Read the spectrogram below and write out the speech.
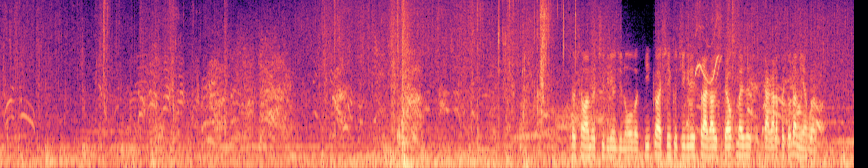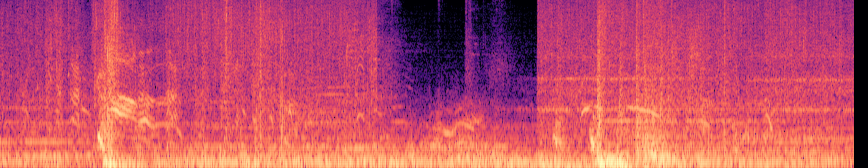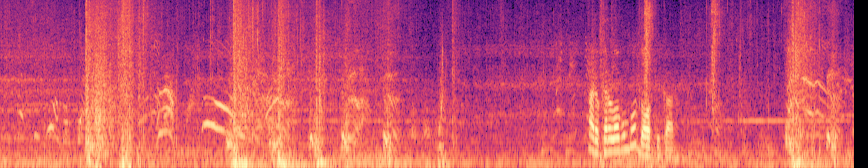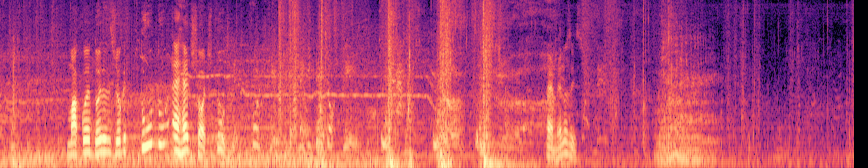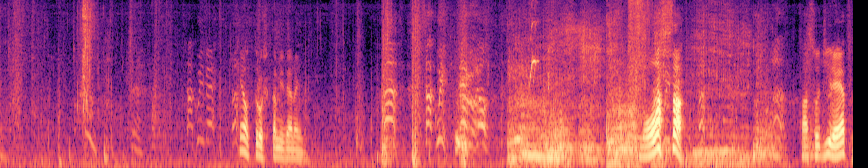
Deixa eu chamar meu tigrinho de novo aqui, que eu achei que o tigre ia estragar o stealth, mas a cagada foi toda minha agora. Cara, eu quero logo um Bodok, cara. Uma coisa doida desse jogo é tudo é headshot, tudo. É, menos isso. Quem é o trouxa que tá me vendo ainda? Nossa! Passou direto.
